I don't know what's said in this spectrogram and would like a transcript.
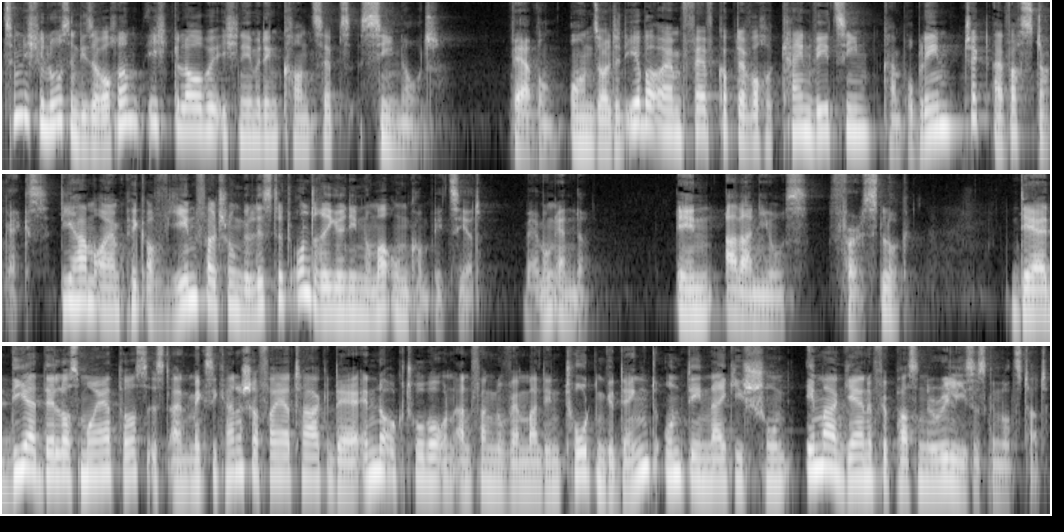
ziemlich viel los in dieser Woche. Ich glaube, ich nehme den Concepts C-Note. Werbung. Und solltet ihr bei eurem Fave Cop der Woche kein Weh ziehen, kein Problem, checkt einfach StockX. Die haben euren Pick auf jeden Fall schon gelistet und regeln die Nummer unkompliziert. Werbung Ende. In other news, first look. Der Dia de los Muertos ist ein mexikanischer Feiertag, der Ende Oktober und Anfang November den Toten gedenkt und den Nike schon immer gerne für passende Releases genutzt hat.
